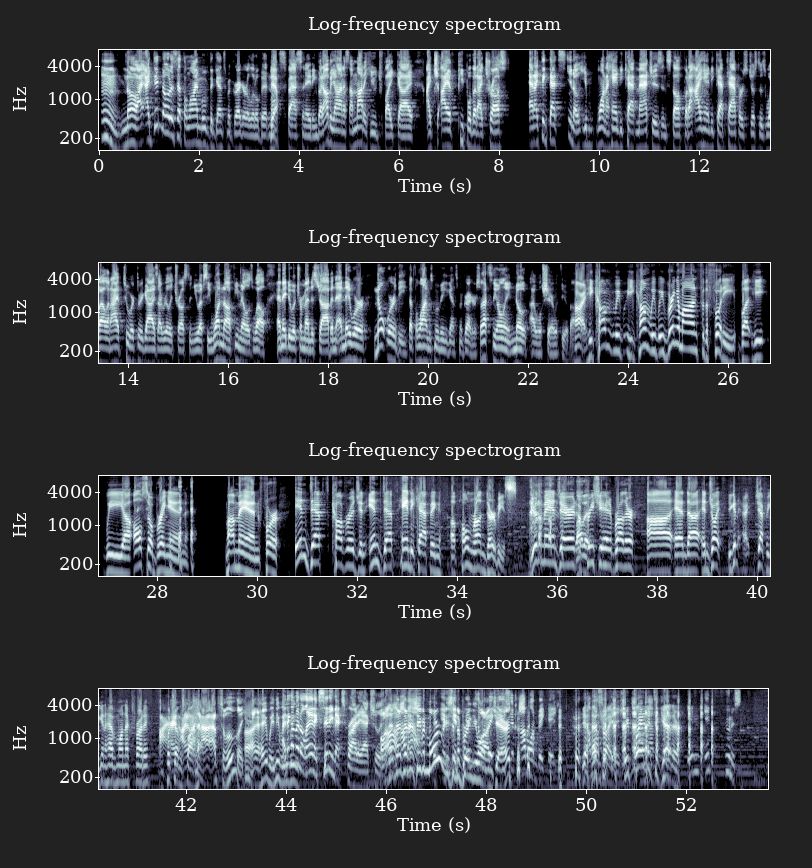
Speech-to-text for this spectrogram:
Mm, no, I, I did notice that the line moved against McGregor a little bit, and Yeah. that's fascinating. But I'll be honest, I'm not a huge fight guy. I tr- I have people that I trust, and I think that's you know you want to handicap matches and stuff, but I, I handicap cappers just as well. And I have two or three guys I really trust in UFC, one uh, female as well, and they do a tremendous job. And and they were noteworthy that the line was moving against McGregor. So that's the only note I will share with you about. All right, he come we he come we, we bring him on for the footy, but he we uh, also bring in my man for in-depth coverage and in-depth handicapping of home run derbies. You're the man, Jared. Love it. Appreciate it. brother. Uh, and uh, enjoy. You gonna uh, Jeff? Are you gonna have him on next Friday? I'll put you on the spot I- now. I- absolutely. I- hey, we need. We, I think we, I'm in Atlantic City next Friday, actually. Oh, then- then there's out. even more If- reason if to bring Tim's you on, vacation, Jared. I'm on vacation. yeah, I'm that's on right. vacation. We planned it together. in, in unison.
